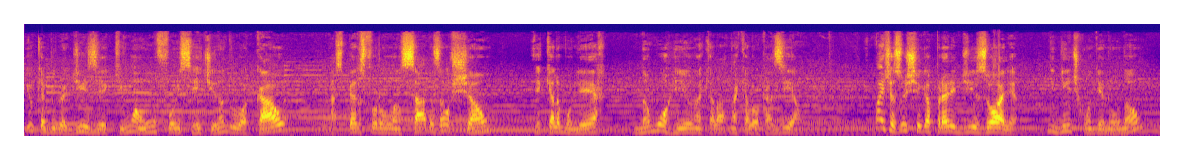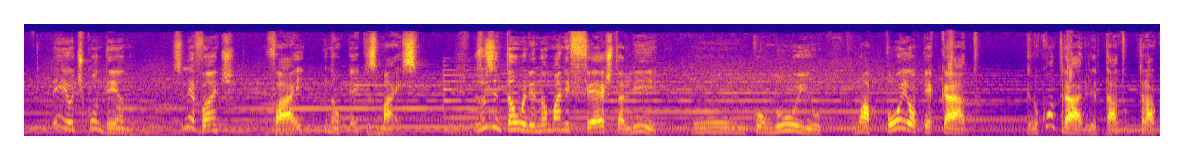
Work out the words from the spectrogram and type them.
E o que a Bíblia diz é que um a um foi se retirando do local, as pedras foram lançadas ao chão e aquela mulher não morreu naquela, naquela ocasião. Mas Jesus chega para ela e diz: Olha, ninguém te condenou, não? Nem eu te condeno. Se levante, vai e não peques mais. Jesus então ele não manifesta ali um conluio, um apoio ao pecado. Pelo contrário, ele trata, trata,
